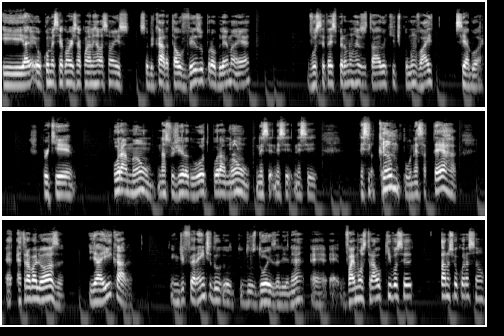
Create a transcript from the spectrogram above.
E eu comecei a conversar com ela em relação a isso. Sobre, cara, talvez o problema é você tá esperando um resultado que, tipo, não vai ser agora. Porque pôr a mão na sujeira do outro, pôr a mão nesse, nesse, nesse, nesse campo, nessa terra, é, é, trabalhosa. E aí, cara, indiferente do, do, dos dois ali, né? É, é, vai mostrar o que você tá no seu coração.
